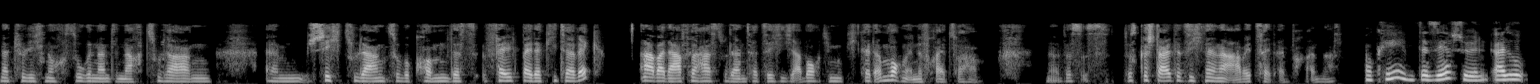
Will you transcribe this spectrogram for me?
natürlich noch sogenannte Nachtzulagen, ähm, Schichtzulagen zu bekommen. Das fällt bei der Kita weg, aber dafür hast du dann tatsächlich aber auch die Möglichkeit, am Wochenende frei zu haben. Ja, das ist, das gestaltet sich in deiner Arbeitszeit einfach anders. Okay, sehr schön. Also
